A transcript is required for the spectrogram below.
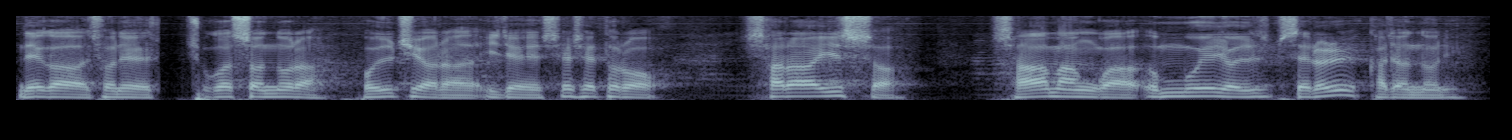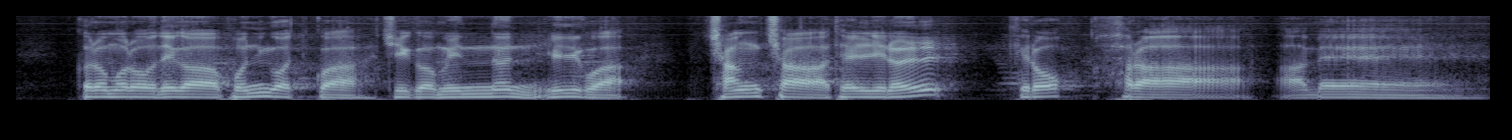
내가 전에 죽었었노라. 볼지어라 이제 세세토록 살아있어 사망과 음무의 열쇠를 가졌노니 그러므로 내가 본 것과 지금 있는 일과 장차 될 일을 기록하라. 아멘.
